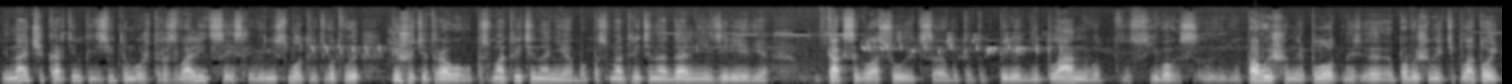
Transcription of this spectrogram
иначе картинка действительно может развалиться, если вы не смотрите. Вот вы пишете траву, вы посмотрите на небо, посмотрите на дальние деревья, как согласуется вот этот передний план вот с его повышенной плотностью, э, повышенной теплотой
